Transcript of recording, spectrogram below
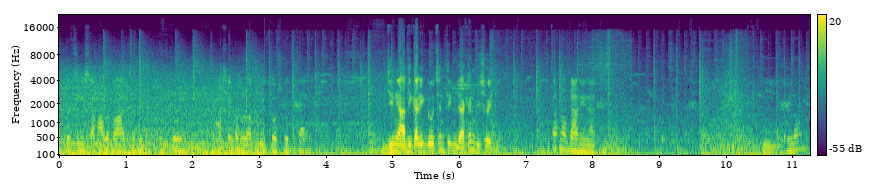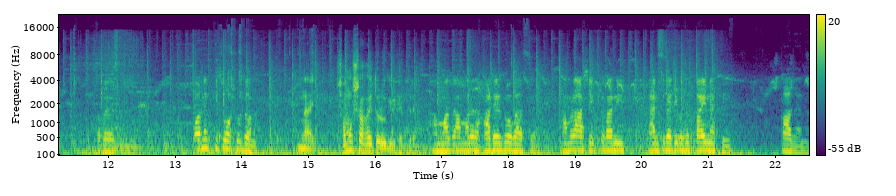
একটু চিকিৎসা ভালো পাওয়ার জন্য কিন্তু আসে কোনো রকম একটু ওষুধ দেয়। যিনি আধিকারিক রয়েছেন তিনি দেখেন বিষয়টি? এটা আমরা জানি না কি। এগুলো তবে অনেক কিছু ওষুধও না নাই। সমস্যা হয় তো রোগীর ক্ষেত্রে? আমাদের আমাদের হার্টের রোগ আছে। আমরা আসি একটুখানি অ্যান্টিবায়োটিক ওষুধ পাই না কি পাওয়া যায় না।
